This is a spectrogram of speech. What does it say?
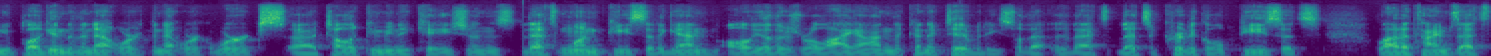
you plug into the network the network works uh, telecommunications that's one piece that again all the others rely on the connectivity. So that that's that's a critical piece. It's a lot of times that's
